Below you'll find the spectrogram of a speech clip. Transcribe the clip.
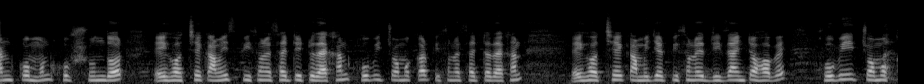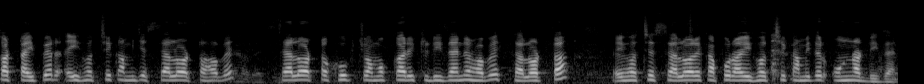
আনকমন খুব সুন্দর। এই হচ্ছে কামিজ, পিছনের সাইডটা একটু দেখান। খুবই চমৎকার পিছনের সাইডটা দেখান। এই হচ্ছে কামিজের পিছনের ডিজাইনটা হবে খুবই চমৎকার টাইপের এই হচ্ছে কামিজের স্যালোয়ারটা হবে। স্যালোয়ারটা খুব চমৎকার একটি ডিজাইনের হবে স্যালোয়ারটা এই হচ্ছে স্যালোয়ারের কাপড় আর এই হচ্ছে কামিজের ওনার ডিজাইন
